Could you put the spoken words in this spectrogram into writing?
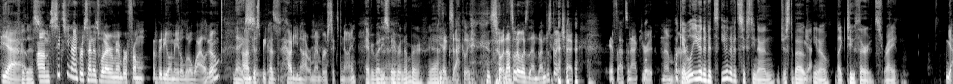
yeah. for this. Um, sixty nine percent is what I remember from a video I made a little while ago. nice. Um, just because how do you not remember sixty nine? everybody's favorite um, number. Yeah. Yeah, exactly. so that's what it was then. But I'm just going to check if that's an accurate number. Okay, well even if it's even if it's 69, just about, Yeah. you know, like two thirds, right? Yeah.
